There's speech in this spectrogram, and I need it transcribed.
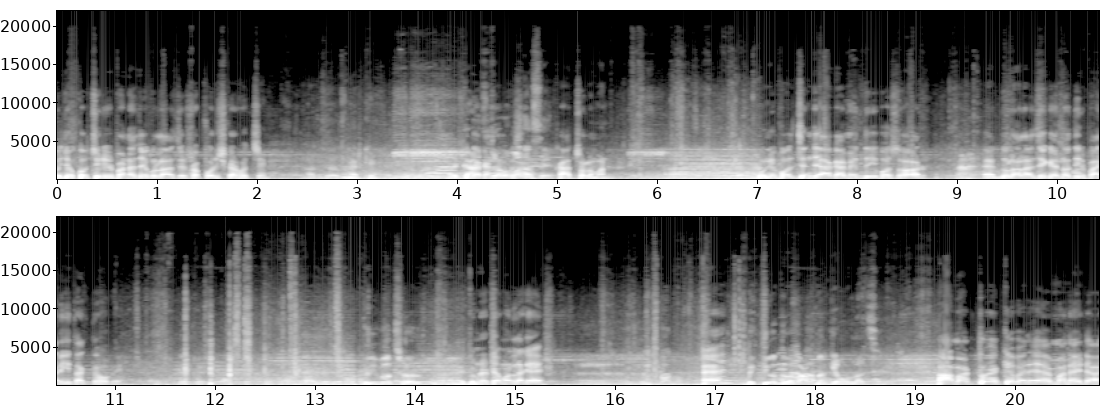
ওই যে কচুরির পানা যেগুলো আছে সব পরিষ্কার হচ্ছে। আচ্ছা। আর কি। আর কাজ চলমান আছে? কাজ চলমান। হ্যাঁ। উনি বলছেন যে আগামী দুই বছর দুলালা জিকে নদীর পাড়েই থাকতে হবে। দুই বছর? তোমরা কেমন লাগে? হ্যাঁ। হ্যাঁ? ব্যক্তিগতভাবে আপনার কেমন লাগছে? আমার তো একেবারে মানে এটা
